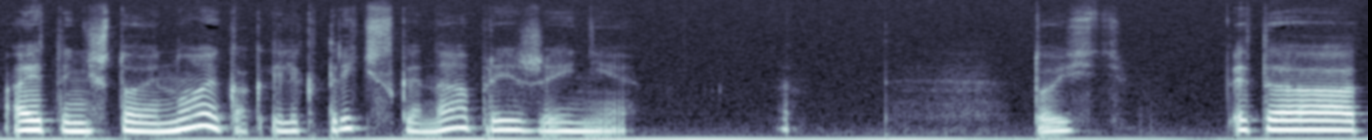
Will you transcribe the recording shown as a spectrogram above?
а это не что иное, как электрическое напряжение. То есть это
